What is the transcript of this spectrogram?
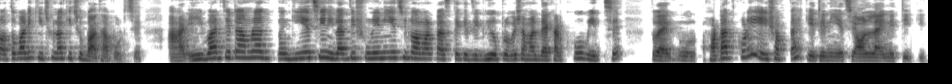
ততবারই কিছু না কিছু বাধা পড়ছে। আর এইবার যেটা আমরা গিয়েছি, নীলাদ্রি শুনে নিয়েছিল আমার কাছ থেকে যে গৃহপ্রবেশ আমার দেখার খুব ইচ্ছে। তো হঠাৎ করেই এই সপ্তাহে কেটে নিয়েছে অনলাইনে টিকিট।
